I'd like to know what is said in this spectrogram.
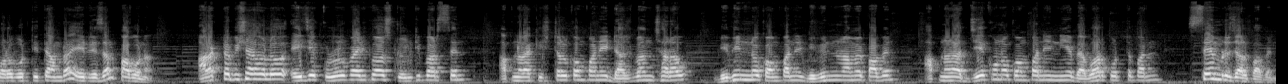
পরবর্তীতে আমরা এর রেজাল্ট পাবো না। আর একটা বিষয় হলো, এই যে ক্লোরোফাইরিফস টোয়েন্টি পার্সেন্ট আপনারা ক্রিস্টাল কোম্পানির ডাস্টবান ছাড়াও বিভিন্ন কোম্পানির বিভিন্ন নামে পাবেন। আপনারা যে কোনো কোম্পানি নিয়ে ব্যবহার করতে পারেন সেম রেজাল্ট পাবেন।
